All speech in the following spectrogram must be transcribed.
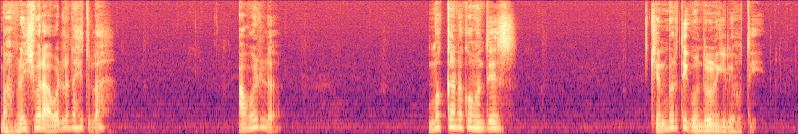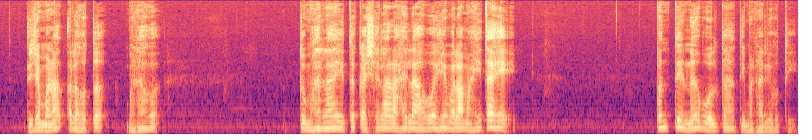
महाबळेश्वर आवडलं नाही तुला? आवडलं. मग का नको म्हणतेस? क्षणभर ती गोंधळून गेली होती. तिच्या मनात आलं होतं म्हणावं तुम्हाला इथं कशाला राहायला हवं हे मला माहीत आहे. पण ते न बोलता ती म्हणाली होती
